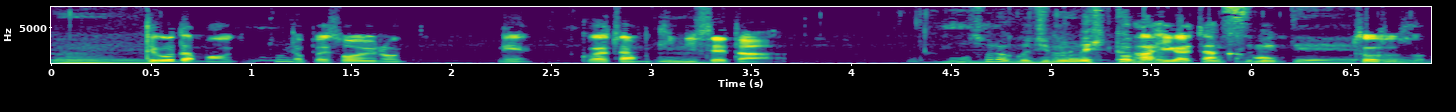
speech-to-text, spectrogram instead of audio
うんてことは、まあ、やっぱりそういうの、ね、クワちゃんも気にしてた。おそらく自分が引っかかあひがることちゃんかすべて、そうそうそう。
